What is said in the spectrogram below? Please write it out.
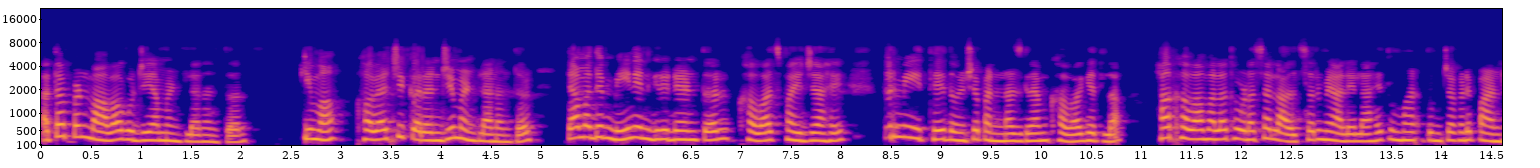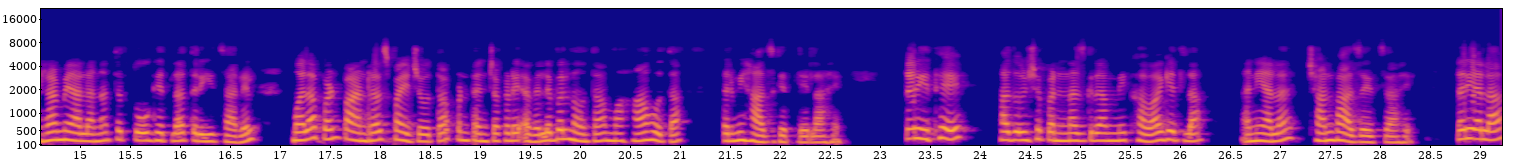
आता आपण मावा गुजिया म्हटल्यानंतर किंवा खव्याची करंजी म्हटल्यानंतर त्यामध्ये मेन इन्ग्रेडियंट तर खवाच पाहिजे आहे. तर मी इथे दोनशे पन्नास ग्रॅम खवा घेतला. हा खवा मला थोडासा लालसर मिळालेला आहे. तुम्हा तुमच्याकडे पांढरा मिळाला ना तर तो घेतला तरीही चालेल. मला पण पांढराच पाहिजे होता पण त्यांच्याकडे अवेलेबल नव्हता. मग हा होता तर मी हाच घेतलेला आहे. तर इथे हा दोनशे पन्नास ग्राम मी खवा घेतला आणि याला छान भाजायचा आहे. तर याला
